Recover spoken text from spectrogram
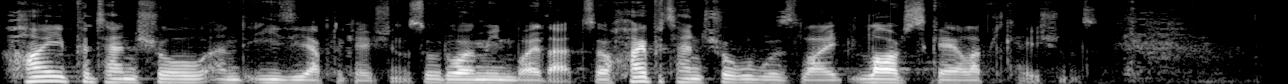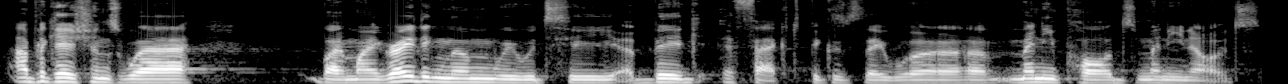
high potential and easy applications. So what do I mean by that? So high potential was like large scale applications. Applications where by migrating them, we would see a big effect because they were many pods, many nodes.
